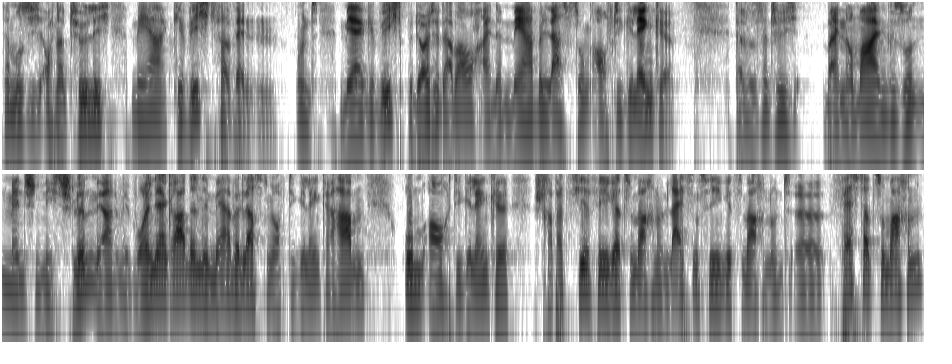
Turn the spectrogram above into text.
dann muss ich auch natürlich mehr Gewicht verwenden. Und mehr Gewicht bedeutet aber auch eine Mehrbelastung auf die Gelenke. Das ist natürlich bei normalen, gesunden Menschen nicht schlimm. Ja, wir wollen ja gerade eine Mehrbelastung auf die Gelenke haben, um auch die Gelenke strapazierfähiger zu machen und leistungsfähiger zu machen und äh, fester zu machen.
